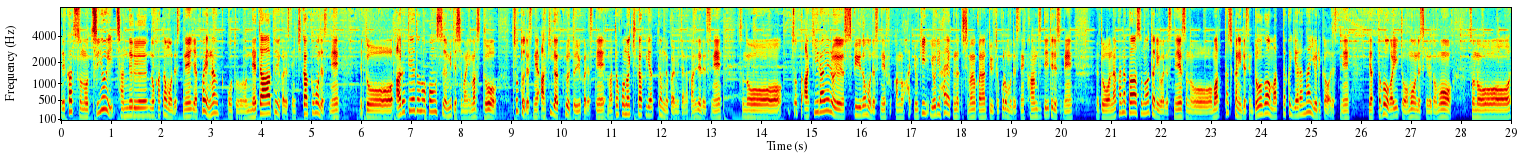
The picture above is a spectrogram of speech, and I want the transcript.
でかつその強いチャンネルの方もですね、やっぱりなんかネタというかですね、企画もですね、えっと、ある程度の本数見てしまいますと、ちょっとですね、飽きが来るというかですね、またこの企画やってんのかみたいな感じでですね、その、ちょっと飽きられるスピードもですね、あのよりより速くなってしまうかなというところもですね、感じていてですね、えっと、なかなかそのあたりはですね、その、ま確かにですね、動画を全くやらないよりかはですね、やった方がいいと思うんですけれども、その、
